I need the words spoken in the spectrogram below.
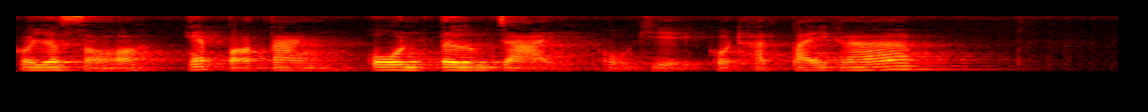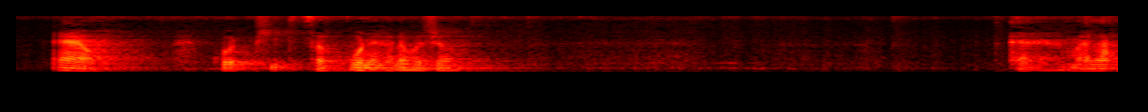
กยศแอปเป๋าตังโอนเติมจ่าย โอเค กดถัดไปครับอ้าวกดผิดสักครู่นะครับท่านผู้ชมอ่ามาละ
